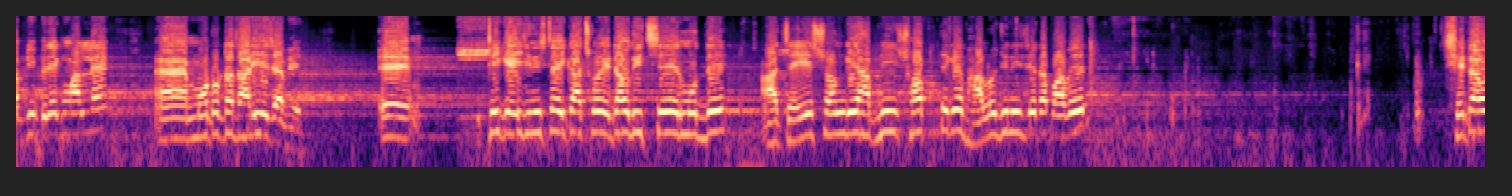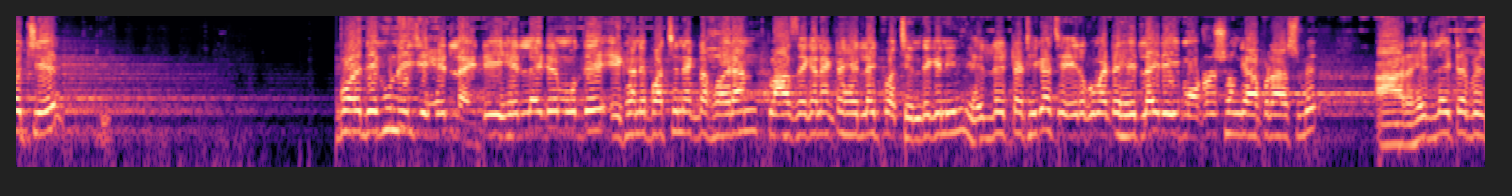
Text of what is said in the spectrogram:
আপনি ব্রেক মারলে মোটরটা দাঁড়িয়ে যাবে। ঠিক এই জিনিসটাই কাজ করে, এটাও দিচ্ছে এর মধ্যে। আচ্ছা এর সঙ্গে আপনি সব থেকে ভালো জিনিস যেটা পাবেন, সেটা হচ্ছে পরে দেখুন এই যে হেডলাইট, এই হেডলাইটের মধ্যে এখানে পাচ্ছেন একটা হয়রান, প্লাস এখানে একটা হেডলাইট পাচ্ছেন। দেখে নিন, হেডলাইটটা ঠিক আছে, এরকম একটা হেডলাইট এই মোটরের সঙ্গে আপনার আসবে। আর হেডলাইটটা বেশ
